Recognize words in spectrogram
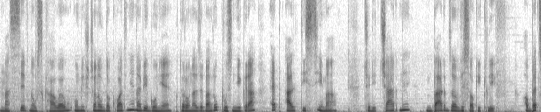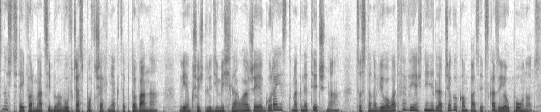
masywną skałę umieszczoną dokładnie na biegunie, którą nazywa Rupus nigra et altissima, czyli czarny, bardzo wysoki klif. Obecność tej formacji była wówczas powszechnie akceptowana. Większość ludzi myślała, że góra jest magnetyczna, co stanowiło łatwe wyjaśnienie, dlaczego kompasy wskazują północ.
